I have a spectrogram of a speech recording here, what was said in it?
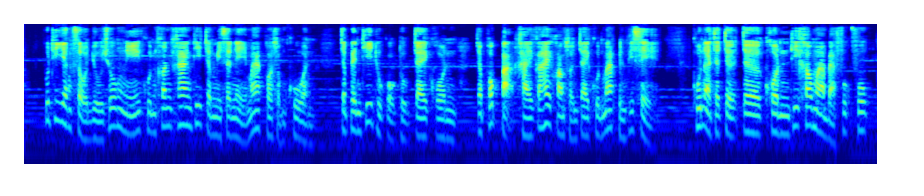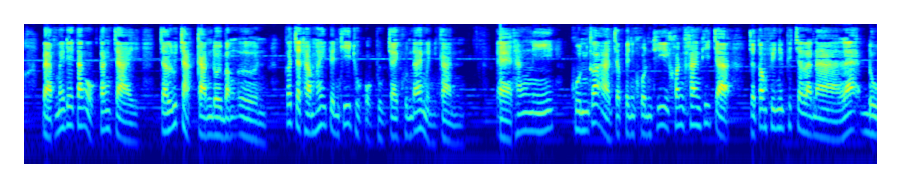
ด ผู้ที่ยังโสดอยู่ช่วงนี้คุณค่อนข้างที่จะมีเสน่ห์มากพอสมควร จะเป็นที่ถูกอกถูกใจคน จะพบปะใครก็ให้ความสนใจคุณมากเป็นพิเศษ คุณอาจจะเจอเจอคนที่เข้ามาแบบฟุกๆ แบบไม่ได้ตั้งอกตั้งใจ จะรู้จักกันโดยบังเอิญ ก็จะทำให้เป็นที่ถูกอกถูกใจคุณได้เหมือนกัน แต่ทั้งนี้คุณก็อาจจะเป็นคนที่ค่อนข้างที่จะจะต้องพินิจพิจารณา และดู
